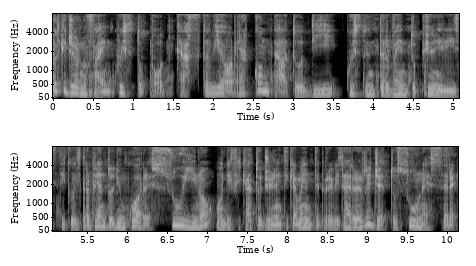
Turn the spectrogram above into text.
Qualche giorno fa in questo podcast vi ho raccontato di questo intervento pionieristico, il trapianto di un cuore suino, modificato geneticamente per evitare il rigetto, su un essere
